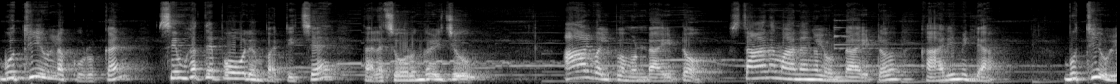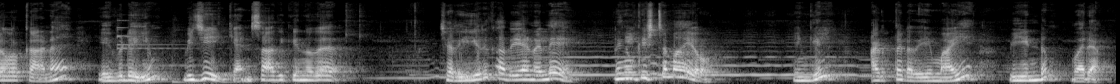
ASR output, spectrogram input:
ബുദ്ധിയുള്ള കുറുക്കൻ സിംഹത്തെ പോലും പറ്റിച്ച് തലച്ചോറും കഴിച്ചു. ആൾ വലിപ്പമുണ്ടായിട്ടോ സ്ഥാനമാനങ്ങൾ ഉണ്ടായിട്ടോ കാര്യമില്ല. ബുദ്ധിയുള്ളവർക്കാണ് എവിടെയും വിജയിക്കാൻ സാധിക്കുന്നത്. ചെറിയൊരു കഥയാണല്ലേ? നിങ്ങൾക്ക് ഇഷ്ടമായോ എങ്കിൽ അടുത്ത കഥയുമായി വീണ്ടും വരാം.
